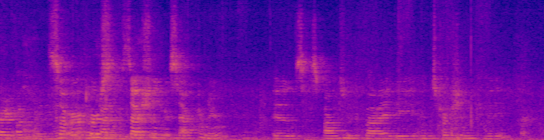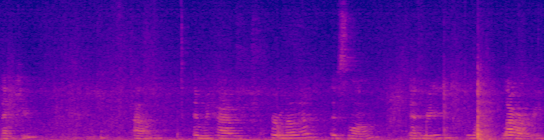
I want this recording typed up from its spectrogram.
very questions. So our first session this afternoon is sponsored by the Instruction Committee. Thank you. Um, And we have Ramona Islam and Reed Lowrie.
